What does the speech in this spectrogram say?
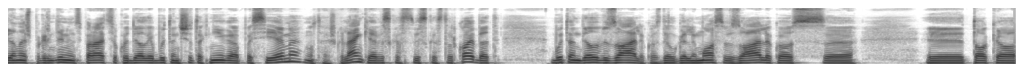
viena iš pagrindinių inspiracijų, kodėl jie būtent šitą knygą pasiemė, nu tai aišku, Lenkija, viskas, viskas tvarkoj, bet būtent dėl vizualikos, dėl galimos vizualikos e, e, tokio,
